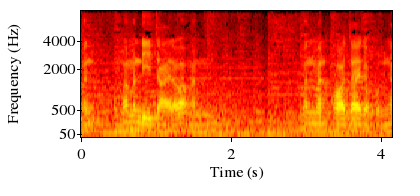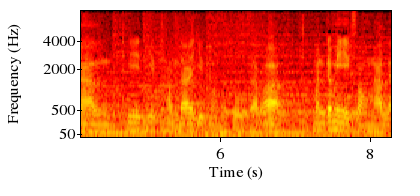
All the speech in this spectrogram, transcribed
มันผมว่ามันดีใจแล้วว่ามันมันมันพอใจกับผลงานที่ที่ทำได้ 22 ประตูแต่ว่า มันก็มีอีก 2 นัดอะไร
